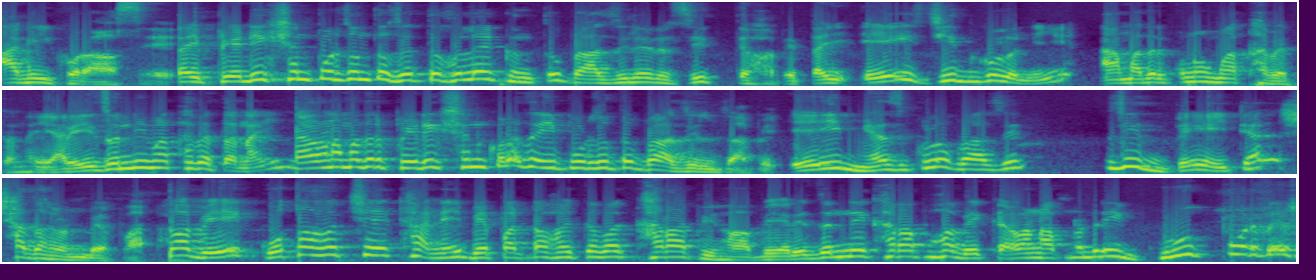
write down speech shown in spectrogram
আগেই করা আছে। তাই প্রেডিকশন পর্যন্ত যেতে হলে কিন্তু ব্রাজিলের জিততে হবে। তাই এই জিতগুলো নিয়ে আমাদের কোনো মাথা ব্যথা নাই। আর এই জন্যই মাথা ব্যথা নাই। কারণ আমাদের প্রেডিকশন করা যে এই পর্যন্ত ব্রাজিল যাবে। এই ম্যাচগুলো ব্রাজিল জিতবে এইটা সাধারণ ব্যাপার। তবে কোথা হচ্ছে এখানে ব্যাপারটা হয়তো বা খারাপই হবে। এর জন্য খারাপ হবে কারণ আপনাদের এই গ্রুপ পর্বের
